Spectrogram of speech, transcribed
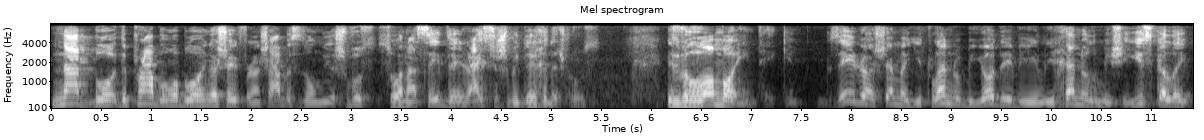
Not blowing. The problem of blowing a shofar on Shabbos is only a shvus. So when I say the raisa should be deicha the shvus. Is v'lama in taken. Gzeira Hashem yitlenu biyode v'yilichenu l'misha yiskalei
